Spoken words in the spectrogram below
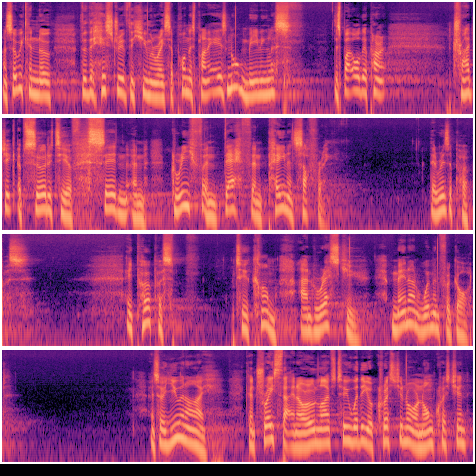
And so we can know that the history of the human race upon this planet is not meaningless, despite all the apparent tragic absurdity of sin and grief and death and pain and suffering. There is a purpose. A purpose to come and rescue men and women for God. And so you and I can trace that in our own lives too, whether you're Christian or a non Christian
